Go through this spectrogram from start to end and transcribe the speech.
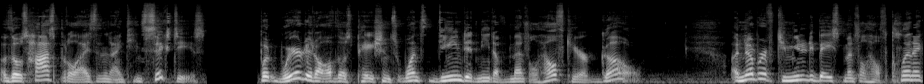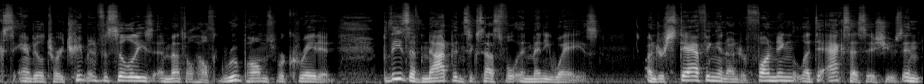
of those hospitalized in the 1960s. But where did all of those patients, once deemed in need of mental health care, go? A number of community based mental health clinics, ambulatory treatment facilities, and mental health group homes were created, but these have not been successful in many ways. Understaffing and underfunding led to access issues, and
